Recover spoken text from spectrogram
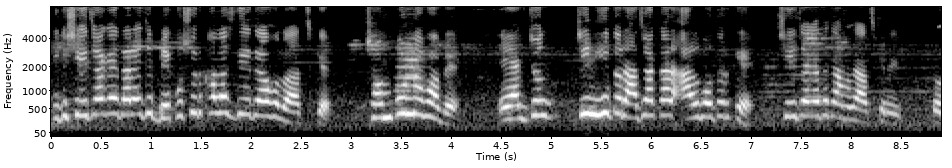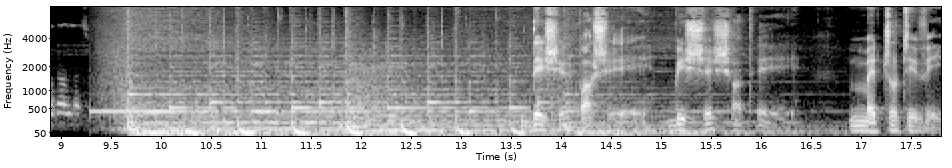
কিন্তু সেই জায়গায় দাঁড়ায় যে বেকসুর খালাস দিয়ে দেওয়া হলো আজকে, সম্পূর্ণভাবে একজন চিহ্নিত রাজাকার আলবদরকে সেই জায়গা থেকে আমাদের আজকের এই প্রোগ্রামটা ছিল। দেশের পাশে, বিশ্বের সাথে, মেট্রো টিভি।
